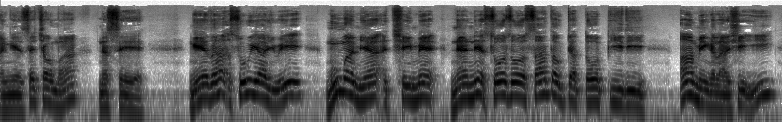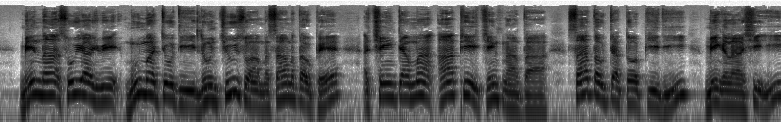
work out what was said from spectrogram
အငယ်16မှ20ငယ်သားအစိုးရ၍မူးမတ်များအချိန်မဲ့နာနှင့်စောစော စားတော့တတ်သော ပြည်သည် အမင်္ဂလာရှိ၏ မင်းသားအစိုးရ၍မူးမတ်တို့သည် လွန်ကျူးစွာ မစားမတော့ဘဲအချိန်တန်မှအားဖြည့်ခြင်းငှာသာ စားတော့တတ်သောပြည်သည် မင်္ဂလာရှိ၏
